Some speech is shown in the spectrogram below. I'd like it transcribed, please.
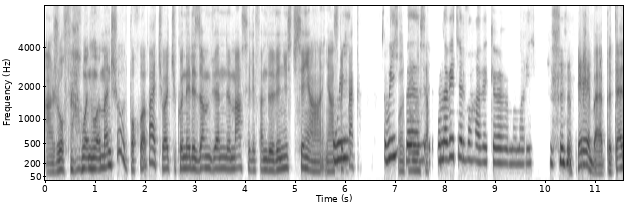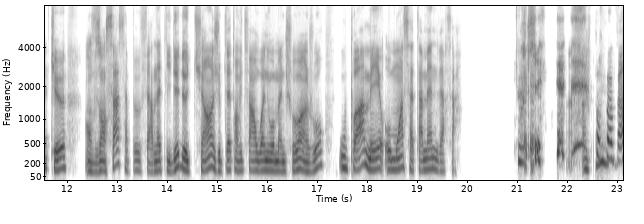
un jour faire un one woman show, pourquoi pas, tu vois? Tu connais Les hommes viennent de Mars et les femmes de Vénus, tu sais, il y a un il y a un Oui, spectacle oui, bah, on avait été le voir avec, heu, mon mari. OK, bah, peut-être qu'en faisant ça, ça peut faire naître l'idée de: «Tiens, j'ai peut-être envie de faire un one woman show un jour» ou pas, mais au moins ça t'amène vers ça. OK, Ah pourquoi pas?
